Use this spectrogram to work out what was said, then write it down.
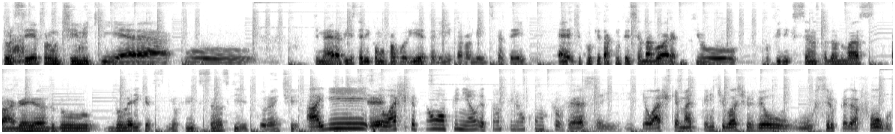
torcer para um time que era o. que não era visto ali como favorito ali, tava meio de escanteio. É tipo o que tá acontecendo agora, que o, o Phoenix Suns tá dando umas. tá ganhando do, do Lakers. E o Phoenix Suns, que durante. Aí é... eu acho que eu tenho uma opinião, eu tenho uma opinião controversa aí. Eu acho que é mais porque a gente gosta de ver o, o circo pegar fogo.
